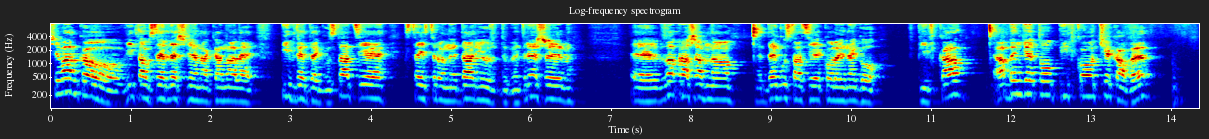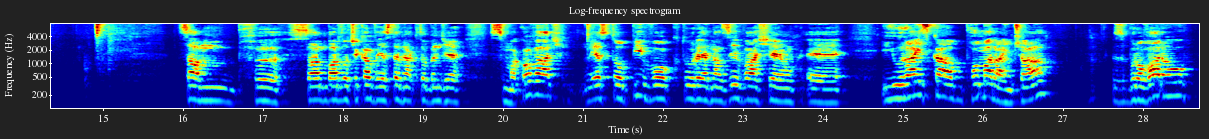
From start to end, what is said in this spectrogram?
Siemanko, witam serdecznie na kanale Piwne Degustacje. Z tej strony Dariusz Dmytryszyn. E, Zapraszam na degustację kolejnego piwka, a będzie to piwko ciekawe. Sam, sam bardzo ciekawy jestem, jak to będzie smakować. Jest to piwo, które nazywa się e, Jurajska Pomarańcza z browaru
